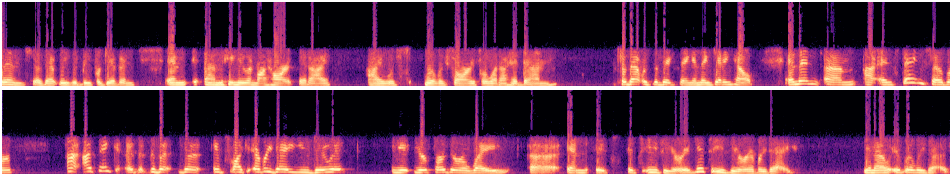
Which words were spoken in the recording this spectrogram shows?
sins so that we would be forgiven. And um, He knew in my heart that I I was really sorry for what I had done. So that was the big thing. And then getting help, and then um, uh, and staying sober. I, I think the, the the it's like every day you do it, you, you're further away, uh, and it's it's easier. It gets easier every day. You know, it really does.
